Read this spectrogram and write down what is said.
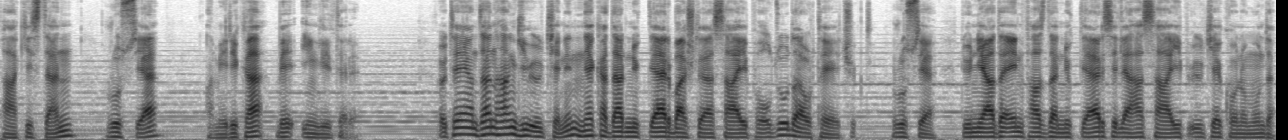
Pakistan, Rusya, Amerika ve İngiltere. Öte yandan hangi ülkenin ne kadar nükleer başlığa sahip olduğu da ortaya çıktı. Rusya, dünyada en fazla nükleer silaha sahip ülke konumunda.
